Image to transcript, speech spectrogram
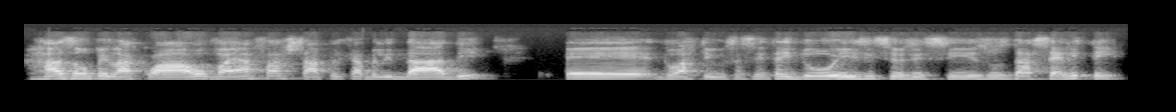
razão pela qual vai afastar a aplicabilidade é, do artigo 62 e seus incisos da CLT.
